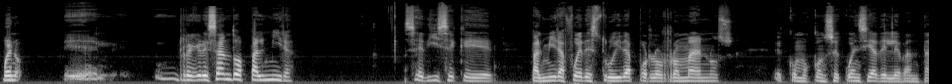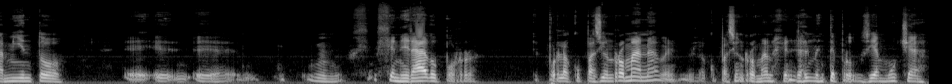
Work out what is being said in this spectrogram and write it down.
Bueno, regresando a Palmira, se dice que Palmira fue destruida por los romanos eh, como consecuencia del levantamiento eh, eh, generado por, por, la ocupación romana. La ocupación romana generalmente producía mucha,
